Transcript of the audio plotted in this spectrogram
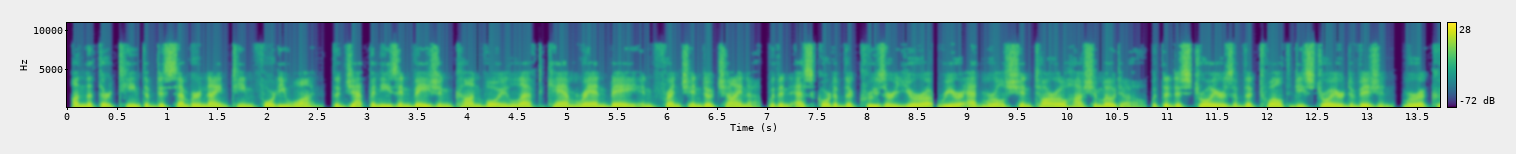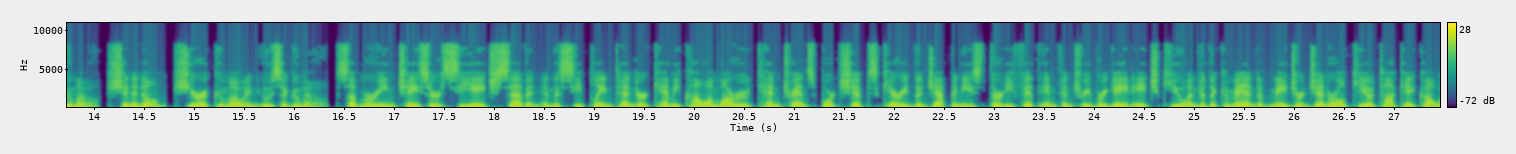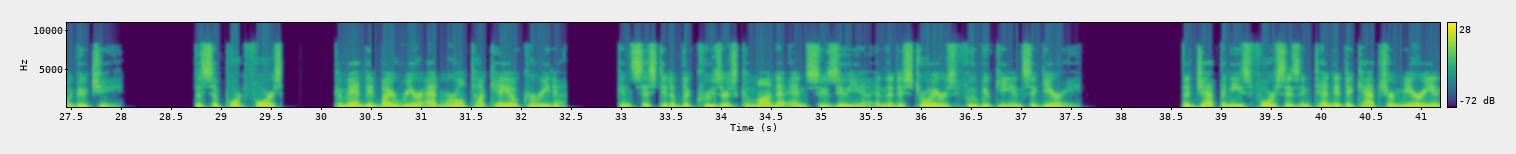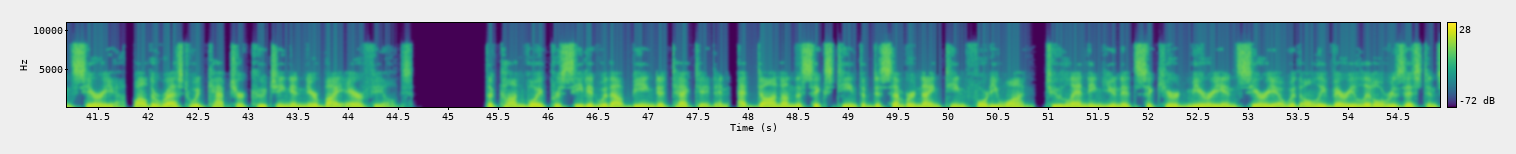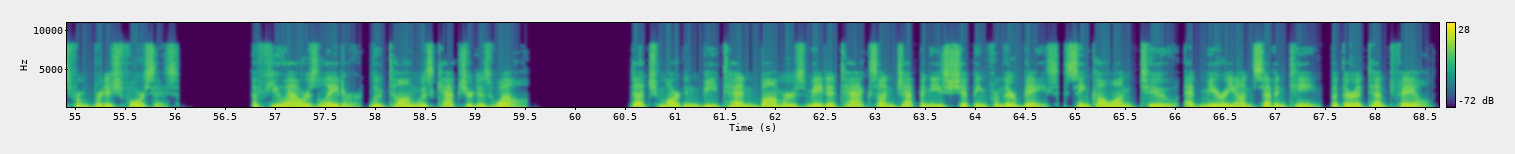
On 13 December 1941, the Japanese invasion convoy left Cam Ranh Bay in French Indochina, with an escort of the cruiser Yura Rear Admiral Shintaro Hashimoto with the destroyers of the 12th Destroyer Division, Murakumo, Shinonome, Shirakumo and Usugumo, submarine chaser CH-7 and the seaplane tender Kamikawa Maru 10 transport ships carried the Japanese 35th Infantry Brigade HQ under the command of Major General Kiyotake Kawaguchi. The support force, commanded by Rear Admiral Takeo Kurita consisted of the cruisers Kumano and Suzuya and the destroyers Fubuki and Sagiri. The Japanese forces intended to capture Miri and Seria, while the rest would capture Kuching and nearby airfields. The convoy proceeded without being detected and, at dawn on 16 December 1941, two landing units secured Miri and Seria with only very little resistance from British forces. A few hours later, Lutong was captured as well. Dutch Martin B-10 bombers made attacks on Japanese shipping from their base at Miri on 17, but their attempt failed.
